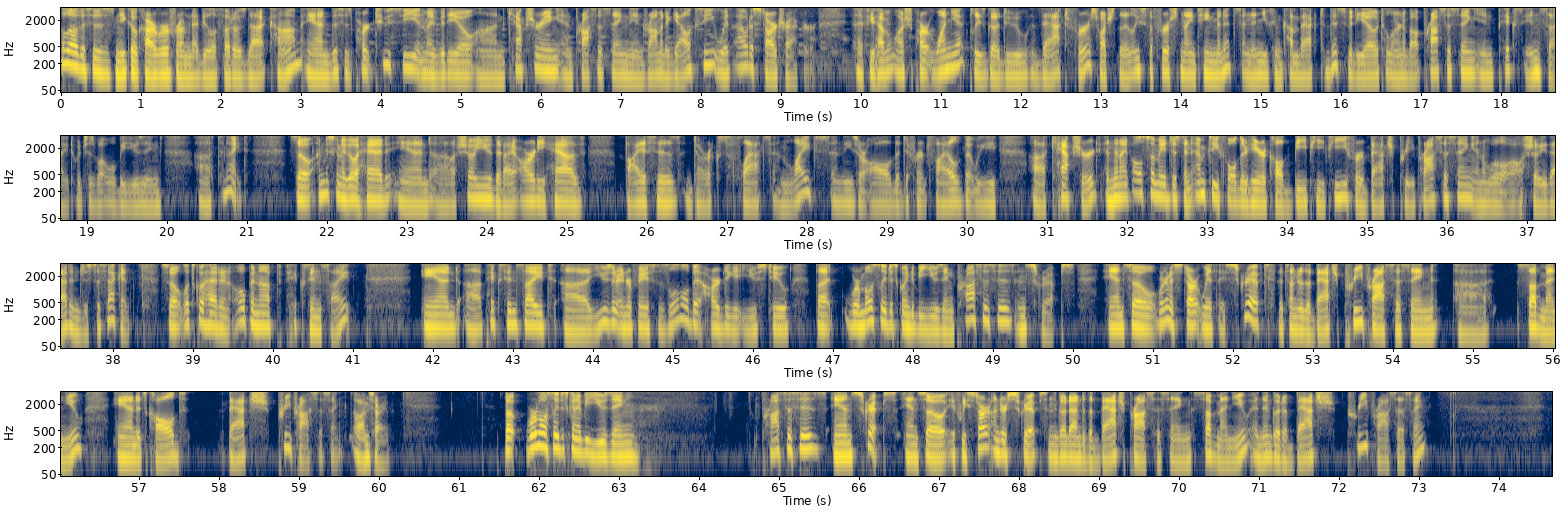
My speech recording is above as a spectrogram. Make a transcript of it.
Hello, this is Nico Carver from nebulaphotos.com, and this is part 2C in my video on capturing and processing the Andromeda Galaxy without a star tracker. If you haven't watched part 1 yet, please go do that first. Watch the, at least the first 19 minutes, and then you can come back to this video to learn about processing in PixInsight, which is what we'll be using uh, tonight. So I'm just going to go ahead and uh, show you that I already have biases, darks, flats, and lights. And these are all the different files that we uh, captured. And then I've also made just an empty folder here called BPP for batch pre-processing. And we'll, I'll show you that in just a second. So let's go ahead and open up PixInsight. And uh, PixInsight uh, user interface is a little bit hard to get used to, but we're mostly just going to be using processes and scripts. And so we're going to start with a script that's under the batch pre-processing uh, submenu, and it's called batch preprocessing. Oh, I'm sorry. But we're mostly just going to be using processes and scripts. And so if we start under scripts and go down to the batch processing submenu and then go to batch preprocessing,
